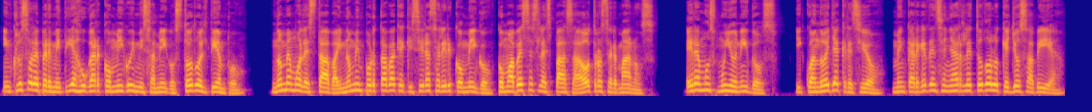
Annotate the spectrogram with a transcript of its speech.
Incluso le permitía jugar conmigo y mis amigos todo el tiempo. No me molestaba y no me importaba que quisiera salir conmigo, como a veces les pasa a otros hermanos. Éramos muy unidos, y cuando ella creció, me encargué de enseñarle todo lo que yo sabía.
